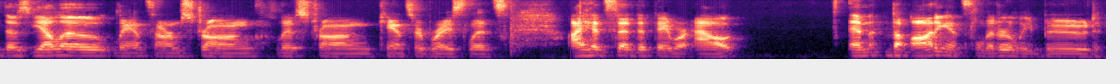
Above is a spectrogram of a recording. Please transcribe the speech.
those yellow Lance Armstrong, Livestrong cancer bracelets. I had said that they were out, and the audience literally booed.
